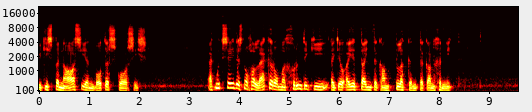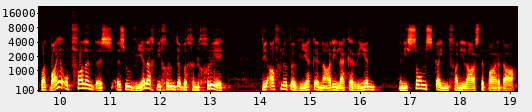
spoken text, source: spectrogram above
bietjie spinasie en botterskorsies. Ek moet sê dis nogal lekker om 'n groentetjie uit jou eie tuin te kan pluk en te kan geniet. Wat baie opvallend is, is hoe welig die groente begin groei het die afgelope weke na die lekker reën en die sonskyn van die laaste paar dae.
